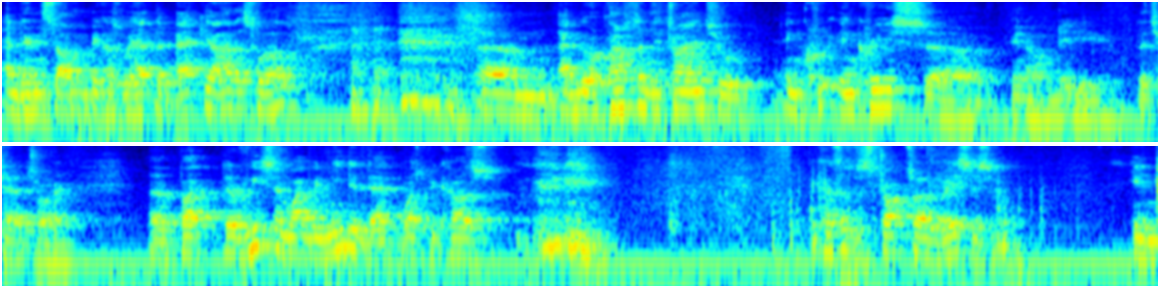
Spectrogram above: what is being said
and then some because we had the backyard as well. um, and we were constantly trying to incre- increase, uh, you know, the the territory. Uh, but the reason why we needed that was because because of the structural racism in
